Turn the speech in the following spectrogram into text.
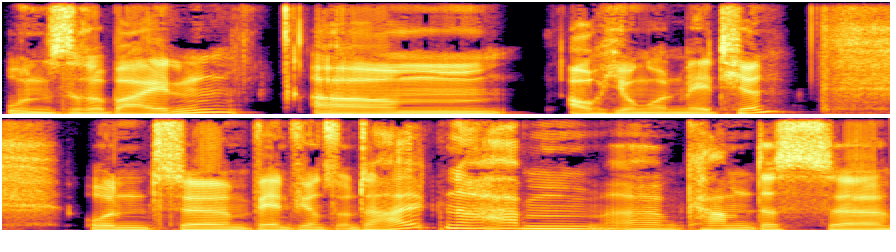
unsere beiden. Ähm, auch Junge und Mädchen. Und äh, während wir uns unterhalten haben, äh, kam das, äh,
